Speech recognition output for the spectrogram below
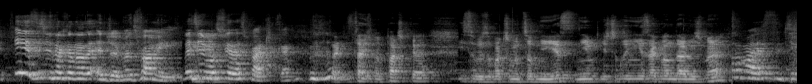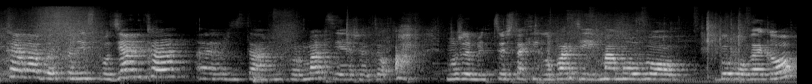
I jesteście na kanale Enjoyment Family. Będziemy otwierać paczkę. Tak, dostaliśmy paczkę i sobie zobaczymy co w niej jest. Nie, jeszcze do niej nie zaglądaliśmy. Sama jestem ciekawa, bo jest to niespodzianka. A ja już dostałam informację, że to ach, może być coś takiego bardziej mamowo-bobowego bobowego.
